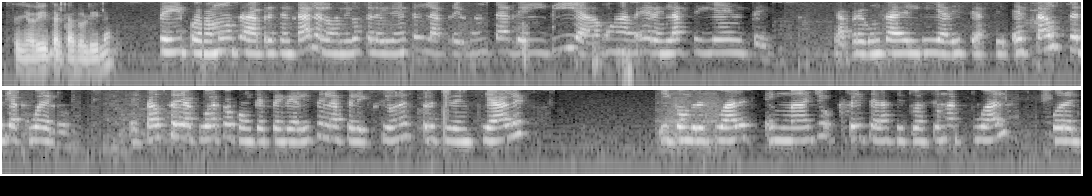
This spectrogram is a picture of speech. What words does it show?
Señorita Carolina. Sí, pues vamos a presentarle a los amigos televidentes la pregunta del día. Vamos a ver, es la siguiente. La pregunta del día dice así, ¿está usted de acuerdo? ¿Está usted de acuerdo con que se realicen las elecciones presidenciales y congresuales en mayo pese a la situación actual por el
